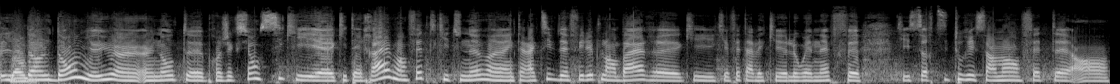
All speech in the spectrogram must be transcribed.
Donc, Dans le dôme, il y a eu un, une autre euh, projection aussi qui, est, euh, qui était Rêve, en fait, qui est une œuvre euh, interactive de Philippe Lambert euh, qui, qui a fait avec l'ONF, euh, qui est sortie tout récemment, en fait, en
